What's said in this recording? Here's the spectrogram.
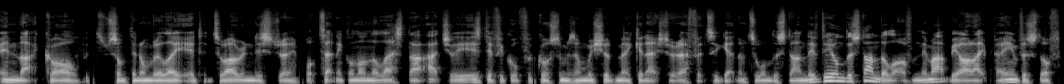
in that call with something unrelated to our industry, but technical nonetheless, that actually is difficult for customers and we should make an extra effort to get them to understand. If they understand a lot of them, they might be all right paying for stuff.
